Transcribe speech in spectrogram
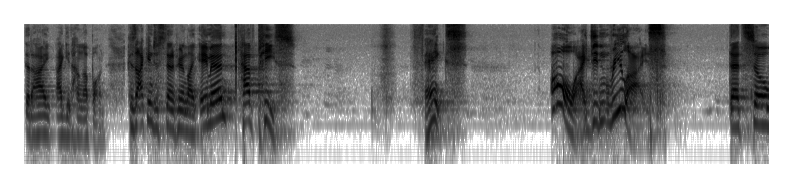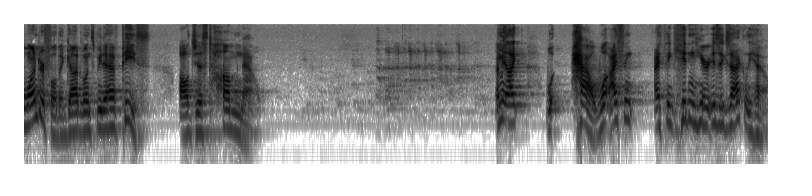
that I, I get hung up on. Because I can just stand up here and, like, Amen, have peace. Thanks. Oh, I didn't realize. That's so wonderful that God wants me to have peace. I'll just hum now. I mean, like, how? Well, I think, I think hidden here is exactly how.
